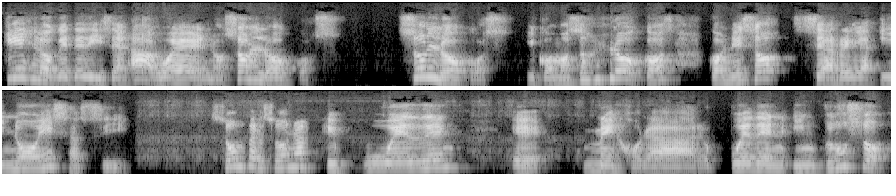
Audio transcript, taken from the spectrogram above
¿Qué es lo que te dicen? Ah, bueno, son locos. Son locos. Y como son locos, con eso se arregla. Y no es así. Son personas que pueden eh, mejorar, pueden incluso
